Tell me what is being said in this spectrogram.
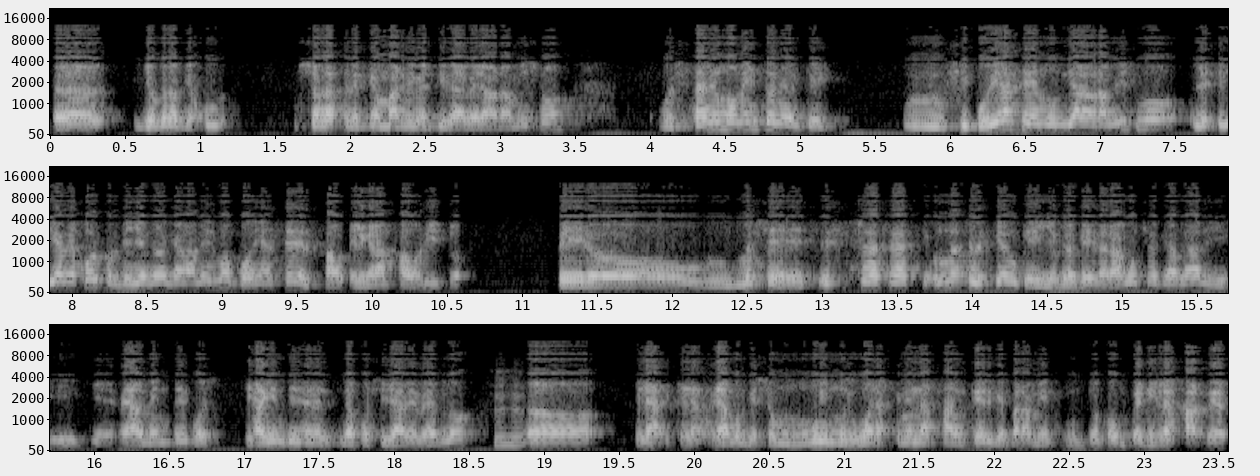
eh, yo creo que son la selección más divertida de ver ahora mismo. Pues está en un momento en el que si pudiera ser el mundial ahora mismo les iría mejor porque yo creo que ahora mismo podrían ser el, el gran favorito. Pero no sé, es, es una, selección, una selección que yo creo que dará mucho que hablar y, y que realmente, pues, si alguien tiene la posibilidad de verlo, eh, que la, que la realidad porque son muy, muy buenas. Tienen a Sanker, que para mí, junto con Pernilla Harder,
